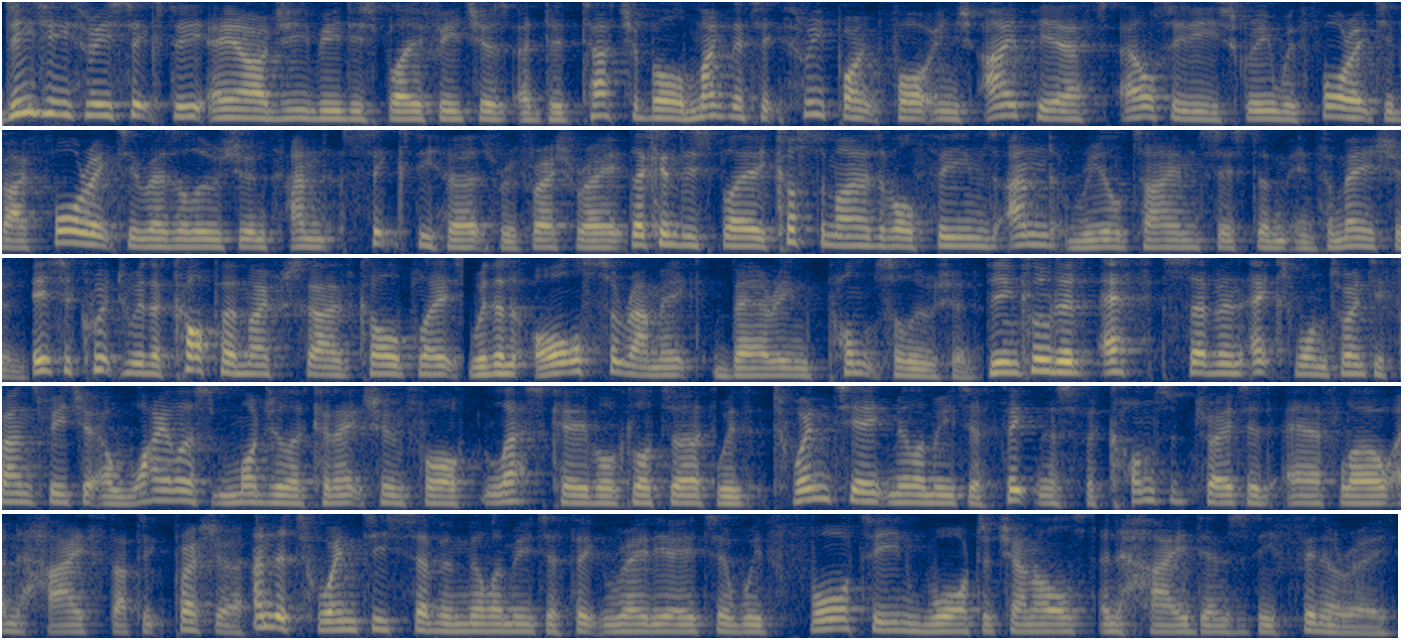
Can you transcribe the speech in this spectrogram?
DT360 ARGB display features a detachable magnetic 3.4 inch IPS LCD screen with 480 by 480 resolution and 60 Hz refresh rate that can display customizable themes and real-time system information. It's equipped with a copper microskive cold plate with an all ceramic bearing pump solution. The included F7 X120 fans feature a wireless modular connection for less cable clutter with 28mm thickness for concentrated airflow and high static static pressure and a 27mm thick radiator with 14 water channels and high density fin array.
